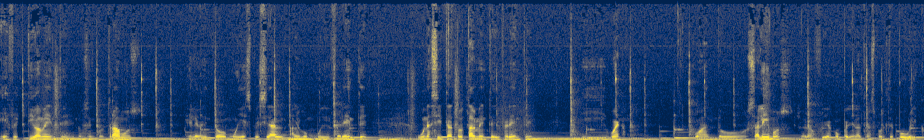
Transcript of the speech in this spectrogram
efectivamente nos encontramos. El evento muy especial, algo muy diferente, una cita totalmente diferente y bueno, cuando salimos yo la fui a acompañar al transporte público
